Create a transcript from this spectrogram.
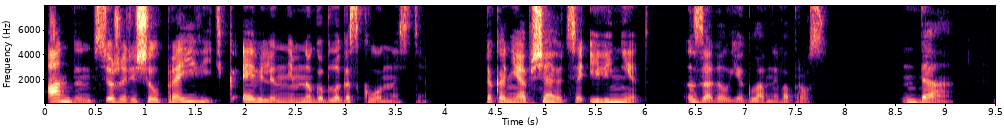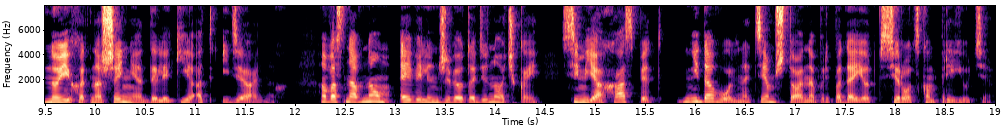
Анден все же решил проявить к Эвелин немного благосклонности. «Так они общаются или нет?» – задал я главный вопрос. «Да, но их отношения далеки от идеальных. В основном Эвелин живет одиночкой. Семья Хаспет недовольна тем, что она преподает в сиротском приюте.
